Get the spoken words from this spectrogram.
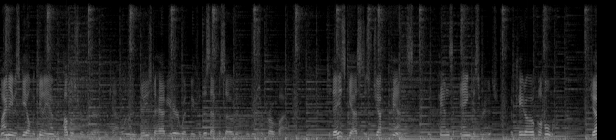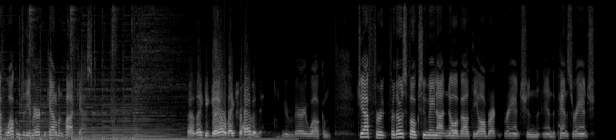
My name is Gale McKinney. I'm the publisher of American Cattle, and I'm pleased to have you here with me for this episode of Producer Profile. Today's guest is Jeff Penz with Penz Angus Ranch, Ocato, Oklahoma. Jeff, welcome to the American Cattlemen Podcast. Uh, thank you, Gale. Thanks for having me. You're very welcome. Jeff, for, for those folks who may not know about the Albrecht Ranch and, and the Penz Ranch,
